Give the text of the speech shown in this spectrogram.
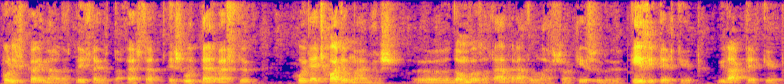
politikai mellett létrejött a festett, és úgy terveztük, hogy egy hagyományos dombozat ábrázolással készülő kézitérkép, világtérkép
